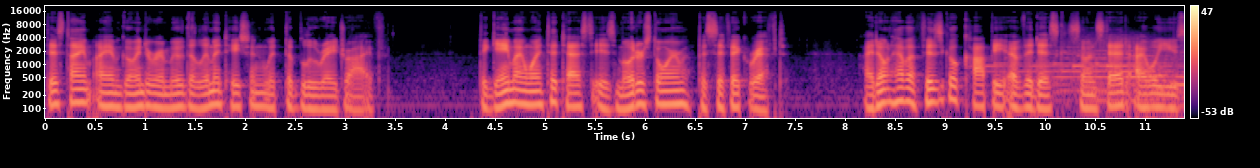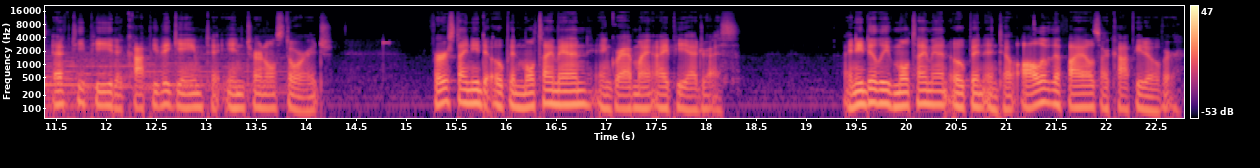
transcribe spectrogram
This time I am going to remove the limitation with the Blu-ray drive. The game I went to test is MotorStorm Pacific Rift. I don't have a physical copy of the disc, so instead I will use FTP to copy the game to internal storage. First I need to open Multiman and grab my IP address. I need to leave Multiman open until all of the files are copied over.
